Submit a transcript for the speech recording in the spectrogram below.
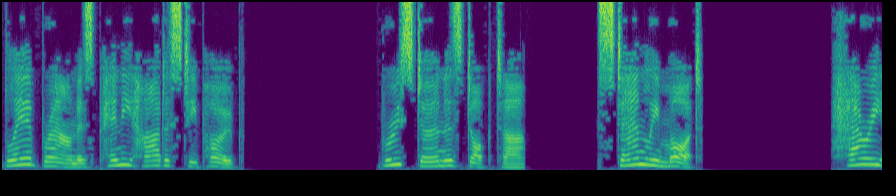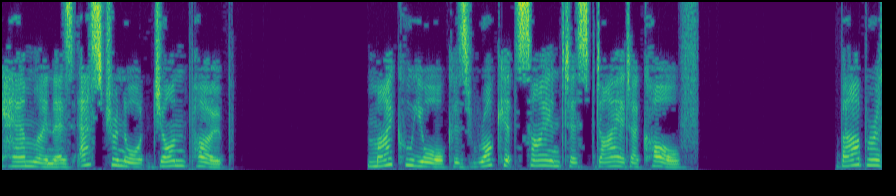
Blair Brown as Penny Hardesty Pope Bruce Dern as Dr. Stanley Mott Harry Hamlin as astronaut John Pope Michael York as rocket scientist Dieter Kolff Barbara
